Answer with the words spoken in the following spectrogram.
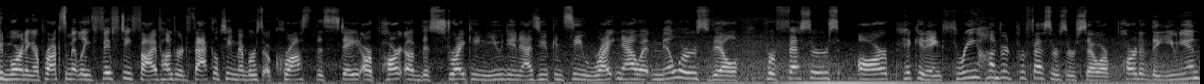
Good morning. Approximately 5,500 faculty members across the state are part of this striking union. As you can see right now at Millersville, professors are picketing. 300 professors or so are part of the union,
